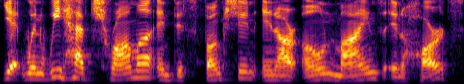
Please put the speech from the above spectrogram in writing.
Yet when we have trauma and dysfunction in our own minds and hearts,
